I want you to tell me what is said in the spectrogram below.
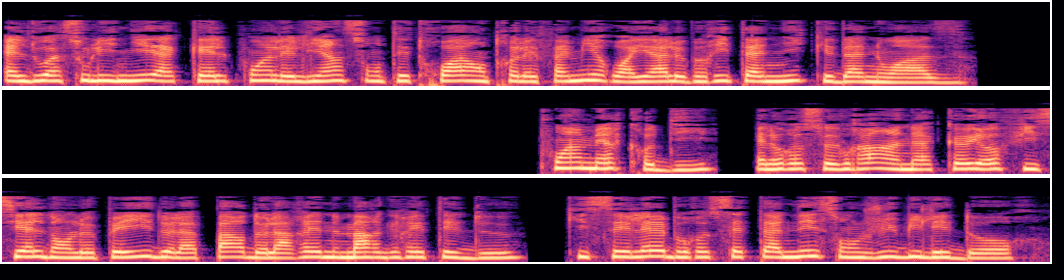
elle doit souligner à quel point les liens sont étroits entre les familles royales britanniques et danoises. Point mercredi, elle recevra un accueil officiel dans le pays de la part de la reine Margrethe II, qui célèbre cette année son jubilé d'or.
